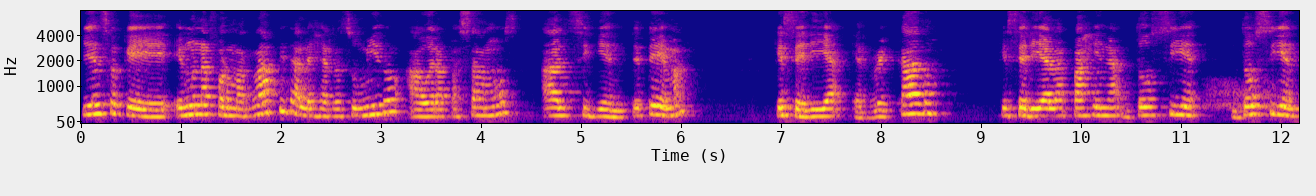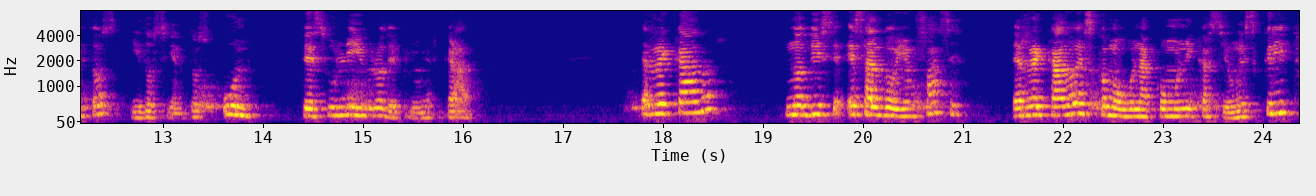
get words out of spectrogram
pienso que en una forma rápida les he resumido. Ahora pasamos al siguiente tema, que sería el recado, que sería la página 200 y 201 de su libro de primer grado. El recado nos dice, es algo bien fácil. El recado es como una comunicación escrita.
